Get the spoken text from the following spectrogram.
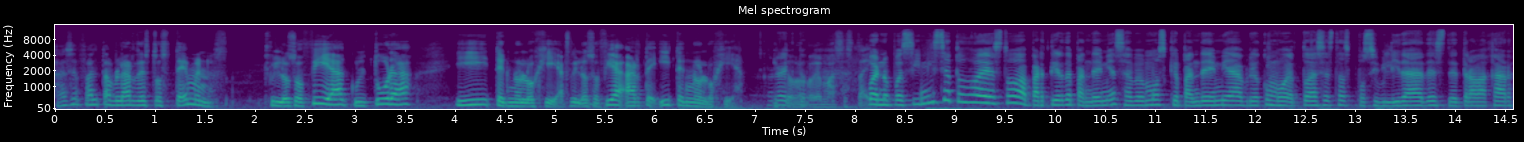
hace falta hablar de estos temas, filosofía, cultura y tecnología, filosofía, arte y tecnología? Correcto. Y todo lo demás está ahí. Bueno, pues inicia todo esto a partir de pandemia. Sabemos que pandemia abrió como todas estas posibilidades de trabajar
